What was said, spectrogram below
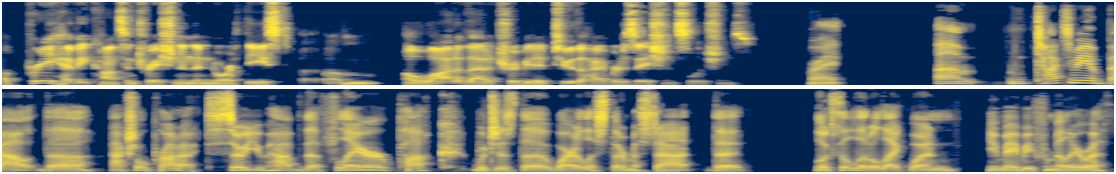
a pretty heavy concentration in the Northeast. Um, a lot of that attributed to the hybridization solutions. Right. Um, talk to me about the actual product. So you have the Flair Puck, which is the wireless thermostat that looks a little like one you may be familiar with.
